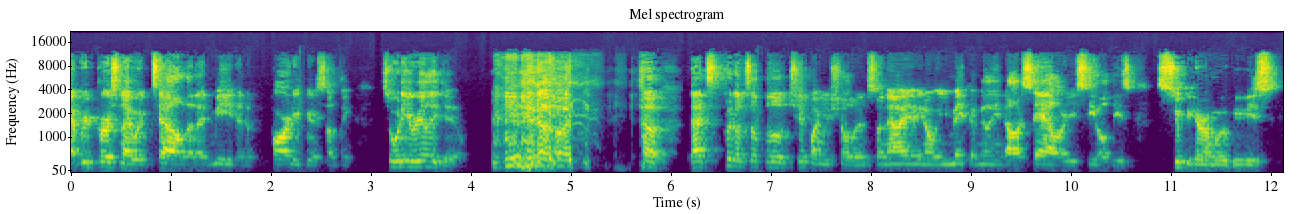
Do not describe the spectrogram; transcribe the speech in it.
Every person i would tell that i'd meet at a party or something so what do you really do? You know? So that's put up a little chip on your shoulder. And so now you know when you make a million dollar sale or you see all these superhero movies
